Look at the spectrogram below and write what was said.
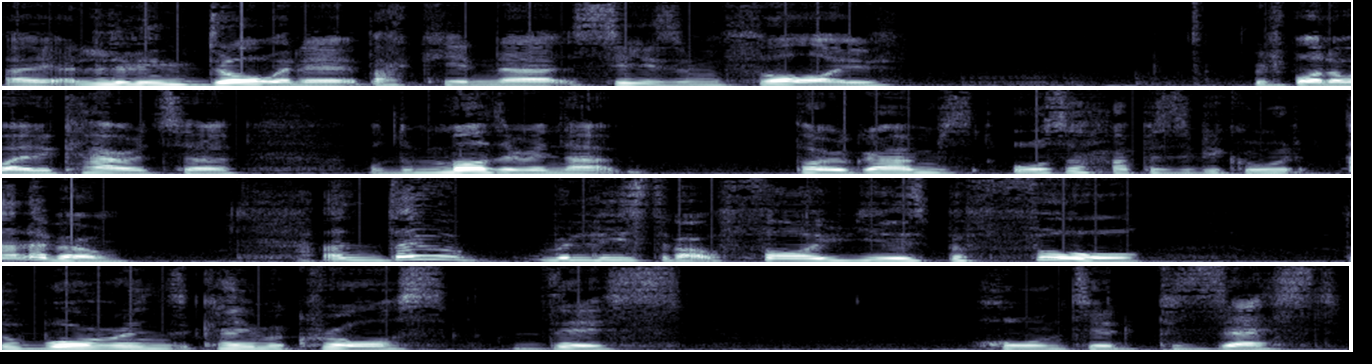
a, a living doll in it back in uh, season 5. Which, by the way, the character of the mother in that programs also happens to be called Annabelle and they were released about five years before the Warrens came across this haunted, possessed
